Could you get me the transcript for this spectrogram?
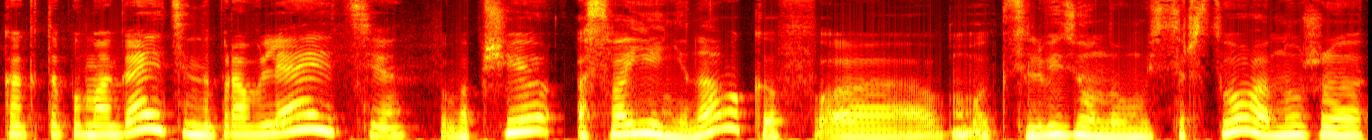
как-то помогаете, направляете? Вообще освоение навыков к телевизионному мастерству, оно же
